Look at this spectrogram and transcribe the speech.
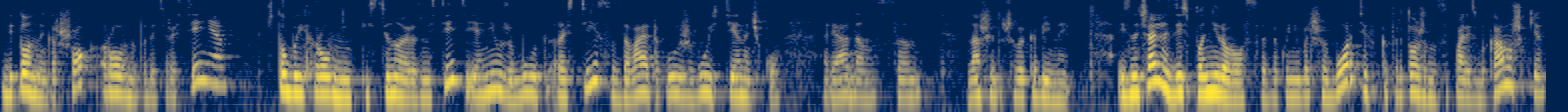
бетонный горшок ровно под эти растения – чтобы их ровненькой стеной разместить, и они уже будут расти, создавая такую живую стеночку рядом с нашей душевой кабиной. Изначально здесь планировался такой небольшой бортик, в который тоже насыпались бы камушки,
